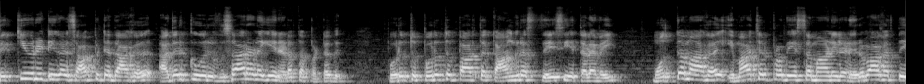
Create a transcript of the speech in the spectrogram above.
செக்யூரிட்டிகள் சாப்பிட்டதாக அதற்கு ஒரு விசாரணையே நடத்தப்பட்டது. பொறுத்து பொறுத்து பார்த்த காங்கிரஸ் தேசிய தலைமை மொத்தமாக இமாச்சல் பிரதேச மாநில நிர்வாகத்தை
